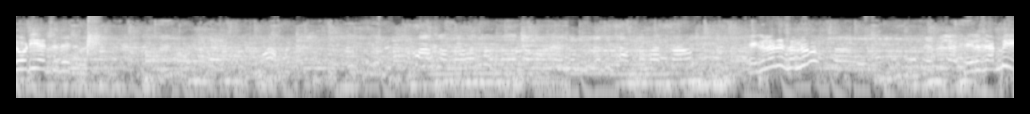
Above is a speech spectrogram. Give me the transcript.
দড়ি আছে দেখবে এগুলো রে শোনো এগুলো চাপবি?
